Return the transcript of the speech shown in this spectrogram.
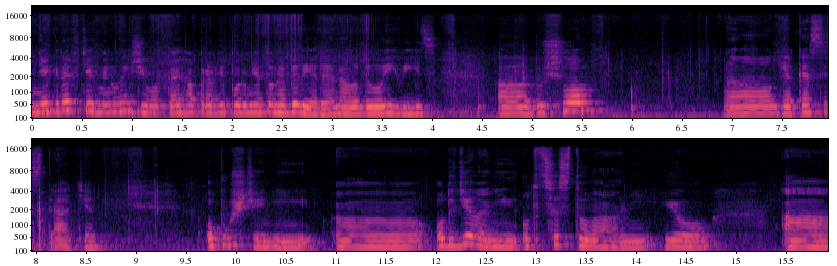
někde v těch minulých životech, a pravděpodobně to nebyl jeden, ale bylo jich víc, došlo k jakési ztrátě, opuštění, oddělení, odcestování, jo. A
